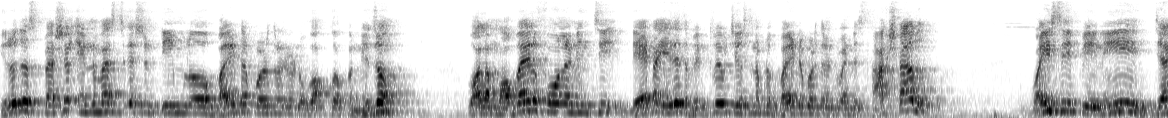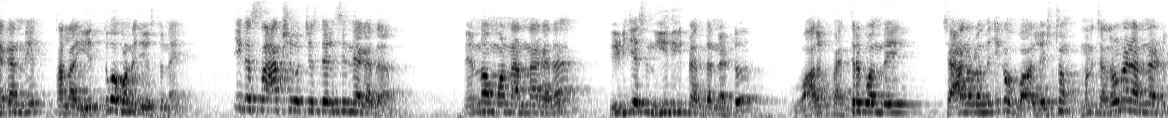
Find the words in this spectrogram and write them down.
ఈరోజు స్పెషల్ ఇన్వెస్టిగేషన్ టీంలో బయట పడుతున్నటువంటి ఒక్కొక్క నిజం వాళ్ళ మొబైల్ ఫోన్ల నుంచి డేటా ఏదైతే రిట్రీవ్ చేస్తున్నప్పుడు బయటపడుతున్నటువంటి సాక్ష్యాలు వైసీపీని జగన్ని తల ఎత్తుకోకుండా చేస్తున్నాయి. ఇక సాక్షి వచ్చేసి తెలిసిందే కదా నిన్నో మొన్న అన్నా కదా ఇడి చేసింది ఈదికి పెద్ద అన్నట్టు వాళ్ళకి పత్రిక ఉంది ఛానల్ ఉంది ఇక వాళ్ళ ఇష్టం. మన చంద్రబాబు నాయుడు అన్నాడు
